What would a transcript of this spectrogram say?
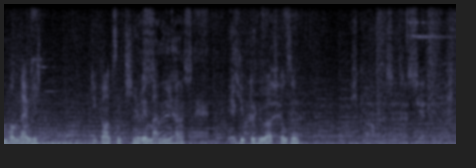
Warum haben da eigentlich die ganzen Tiere Money? Stan, Ergibt doch überhaupt keinen Sinn. ich glaube, das interessiert die nicht.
